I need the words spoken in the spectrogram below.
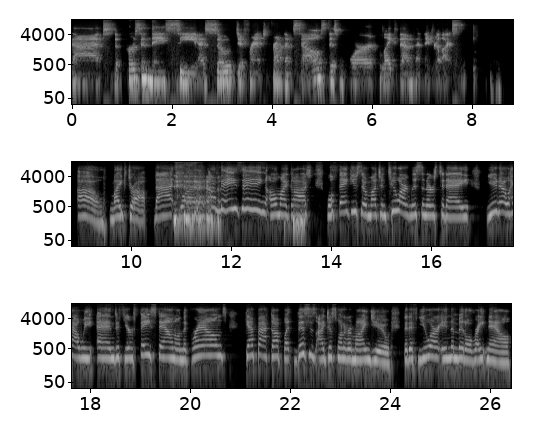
that the person they see as so different from themselves is more like them than they realize. Oh, mic drop. That was amazing. Oh my gosh. Well, thank you so much. And to our listeners today, you know how we end. If you're face down on the ground, get back up. But this is, I just want to remind you that if you are in the middle right now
